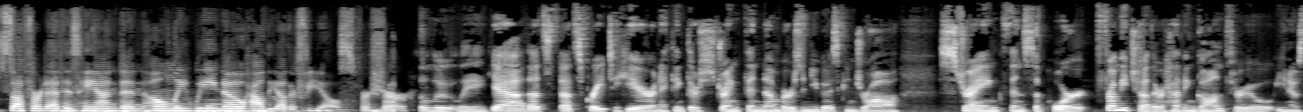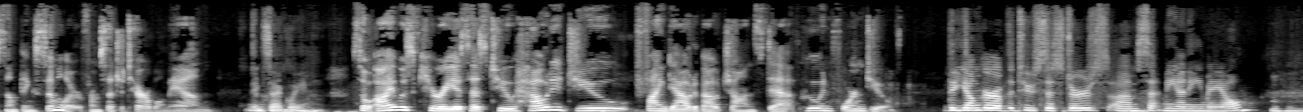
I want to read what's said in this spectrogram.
suffered at his hand and only we know how the other feels for sure. Absolutely. Yeah that's that's great to hear and i think there's strength in numbers and you guys can draw strength and support from each other, having gone through, you know, something similar from such a terrible man. Exactly. So I was curious as to how did you find out about John's death? Who informed you? The younger of the two sisters um, sent me an email mm-hmm.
